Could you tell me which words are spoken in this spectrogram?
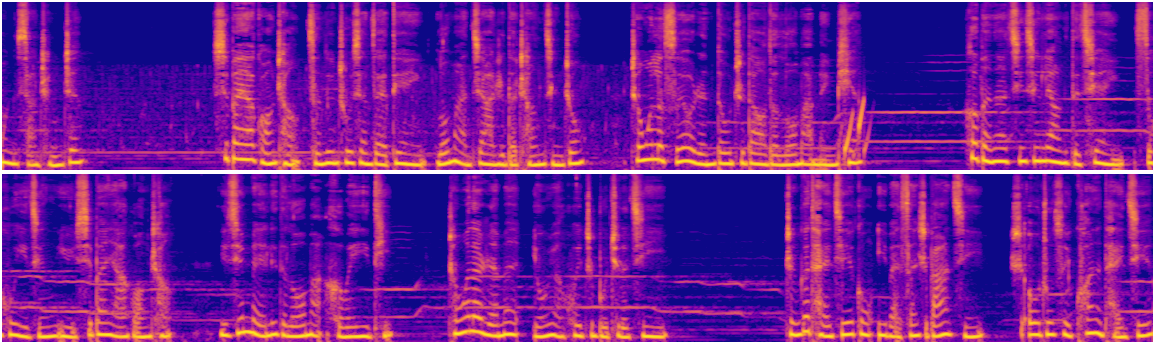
梦想成真。西班牙广场曾经出现在电影《罗马假日》的场景中。成为了所有人都知道的罗马名片。赫本那清新亮丽的倩影，似乎已经与西班牙广场以及美丽的罗马合为一体，成为了人们永远挥之不去的记忆。整个台阶共一百三十八级，是欧洲最宽的台阶。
